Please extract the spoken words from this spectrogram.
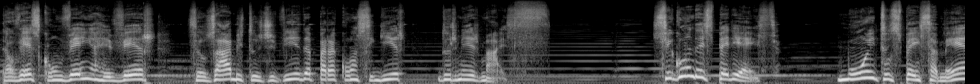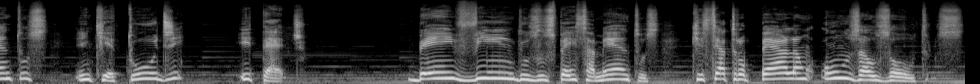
Talvez convenha rever seus hábitos de vida para conseguir dormir mais. Segunda experiência: muitos pensamentos, inquietude e tédio. Bem-vindos os pensamentos que se atropelam uns aos outros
